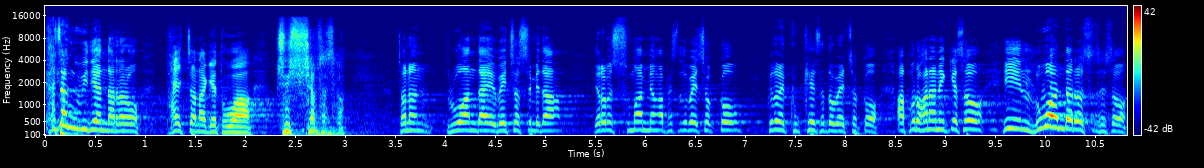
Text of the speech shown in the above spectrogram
가장 위대한 나라로 발전하게 도와 주시옵소서. 저는 루안다에 외쳤습니다. 여러분 수만 명 앞에서도 외쳤고 그다음에 국회에서도 외쳤고 앞으로 하나님께서 이 루안다를 쓰셔서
